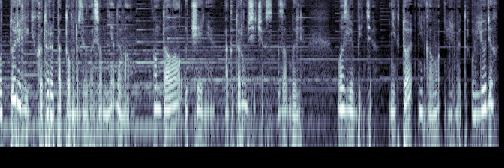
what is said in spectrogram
вот ту религию, которая потом развилась, он не давал. Он давал учение, о котором сейчас забыли. Возлюбите. Никто никого не любит. В людях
